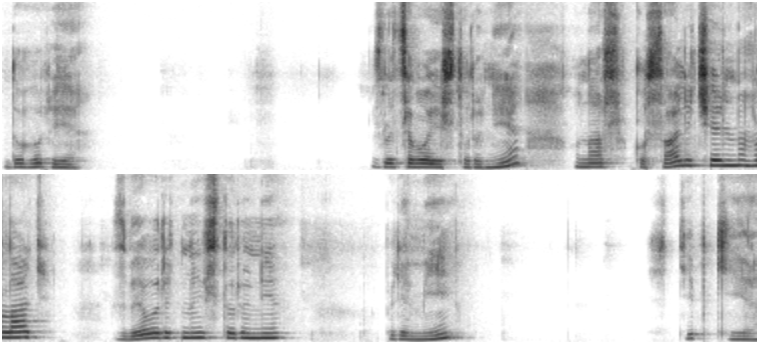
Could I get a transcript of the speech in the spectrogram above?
догори. З лицевої сторони у нас коса лічильна гладь, з виворотної сторони прямі стіпки.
